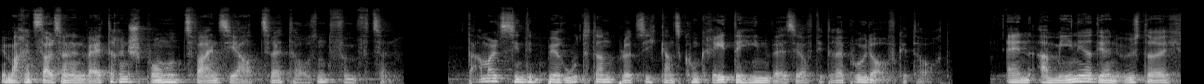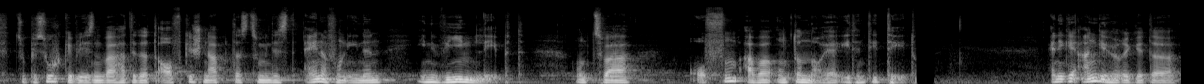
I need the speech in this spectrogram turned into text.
Wir machen jetzt also einen weiteren Sprung und zwar ins Jahr 2015. Damals sind in Beirut dann plötzlich ganz konkrete Hinweise auf die drei Brüder aufgetaucht. Ein Armenier, der in Österreich zu Besuch gewesen war, hatte dort aufgeschnappt, dass zumindest einer von ihnen in Wien lebt. Und zwar offen, aber unter neuer Identität. Einige Angehörige der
